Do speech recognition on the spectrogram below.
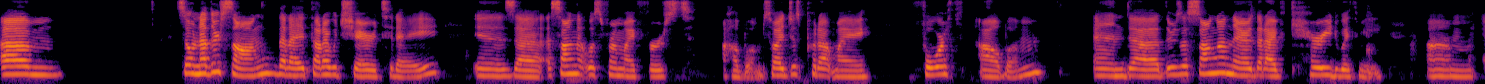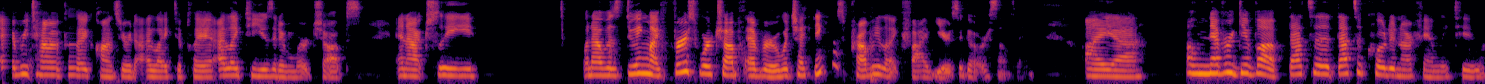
um, so another song that I thought I would share today is uh, a song that was from my first album. So I just put out my fourth album, and uh, there's a song on there that I've carried with me. Um, every time I play a concert, I like to play it. I like to use it in workshops. And actually, when I was doing my first workshop ever, which I think was probably like five years ago or something, I uh, oh never give up. That's a that's a quote in our family too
